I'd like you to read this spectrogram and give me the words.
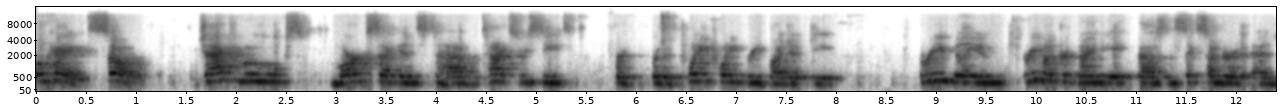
Okay, so Jack moves, Mark seconds to have the tax receipts for, for the twenty twenty-three budget be three million, three hundred ninety-eight thousand, six hundred and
